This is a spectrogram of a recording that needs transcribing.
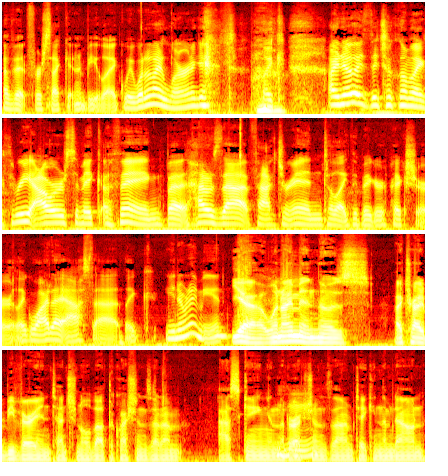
of it for a second and be like wait what did I learn again? Like I know that they took them like three hours to make a thing but how does that factor into like the bigger picture? Like why did I ask that? Like you know what I mean? Yeah, when I'm in those, I try to be very intentional about the questions that I'm asking and the mm-hmm. directions that I'm taking them down.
